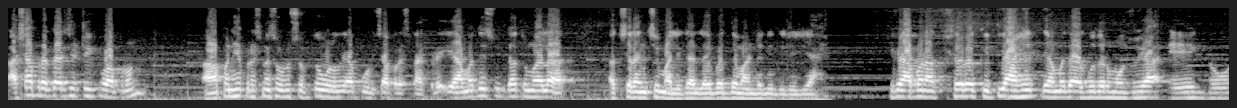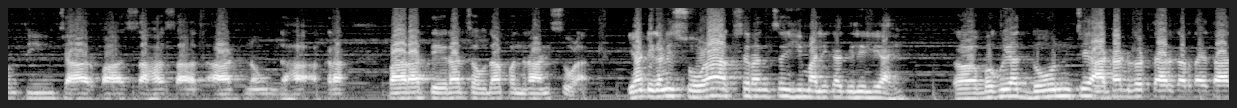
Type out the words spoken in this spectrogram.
अशा प्रकारची ट्रिक वापरून आपण हे प्रश्न सोडू शकतो वळूया पुढच्या प्रश्नाकडे. यामध्ये सुद्धा तुम्हाला अक्षरांची मालिका लयबद्ध मांडणी दिलेली आहे. ठीक आहे आपण अक्षर किती आहेत यामध्ये अगोदर मोजूया. एक दोन तीन चार पाच सहा सात आठ नऊ दहा अकरा बारा तेरा चौदा पंधरा आणि सोळा. या ठिकाणी सोळा अक्षरांची ही मालिका दिलेली आहे. बघूया दोनचे आठ आठ गट तयार करता येतात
